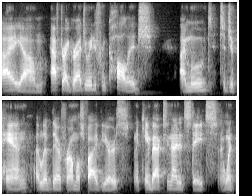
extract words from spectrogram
I um, after I graduated from college, I moved to Japan. I lived there for almost five years, and I came back to the United States. I went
